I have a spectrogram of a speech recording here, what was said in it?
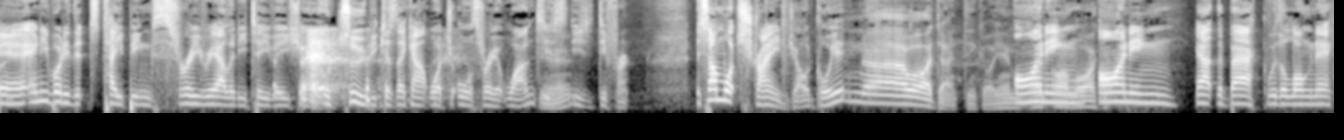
Yeah, anybody that's taping three reality TV shows or two because they can't watch all three at once is, is different. Somewhat strange, I would call you. No, I don't think I am. Ironing, I, I like it. ironing out the back with a long neck.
